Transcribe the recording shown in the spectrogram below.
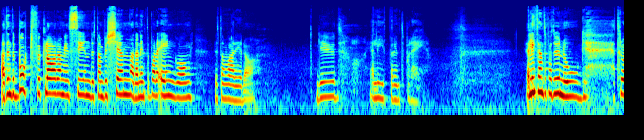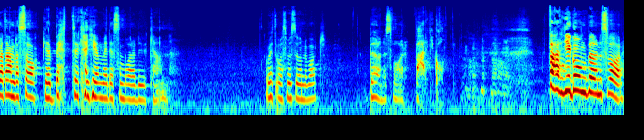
Att inte bortförklara min synd utan bekänna den, inte bara en gång utan varje dag. Gud, jag litar inte på dig. Jag litar inte på att du är nog. Jag tror att andra saker bättre kan ge mig det som bara du kan. Och vet du vad som är så underbart? Bönesvar varje gång. Varje gång bönesvar.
